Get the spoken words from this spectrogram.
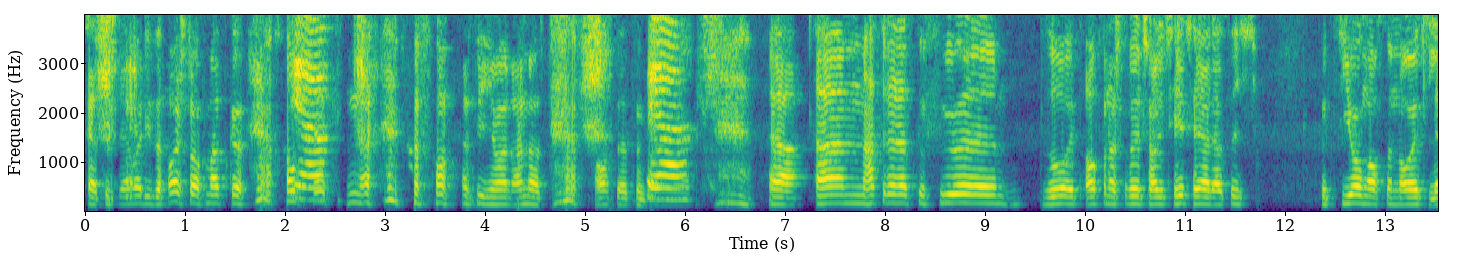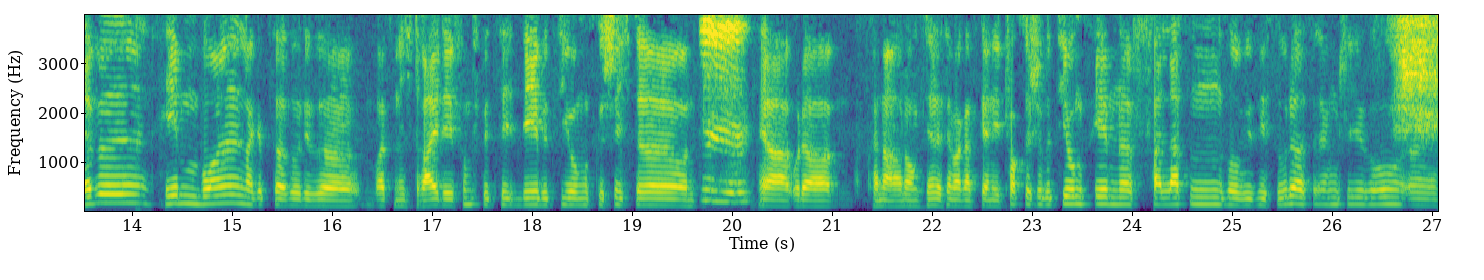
erst sich selber diese Sauerstoffmaske aufsetzen, ja. ne, bevor man sie jemand anders aufsetzen kann. Ja. Ja. Ähm, hast du denn das Gefühl, so jetzt auch von der Spiritualität her, dass sich Beziehungen auf so ein neues Level heben wollen. Da gibt's ja so diese, weiß nicht, 3D, 5D-Beziehungsgeschichte und mhm. ja, oder keine Ahnung, ich nenne das ja mal ganz gerne die toxische Beziehungsebene verlassen. So, wie siehst du das irgendwie so? Äh,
